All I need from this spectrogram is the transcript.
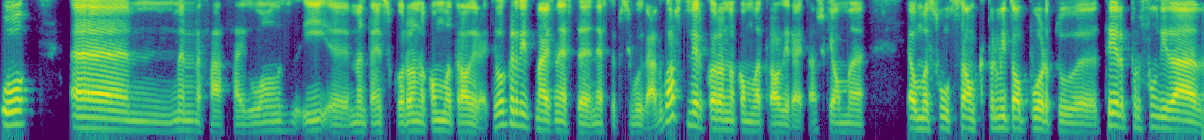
ou Uh, Manafá sai do 11 e uh, mantém-se Corona como lateral direito. Eu acredito mais nesta, nesta possibilidade. Gosto de ver Corona como lateral direito. Acho que é uma, é uma solução que permite ao Porto uh, ter profundidade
